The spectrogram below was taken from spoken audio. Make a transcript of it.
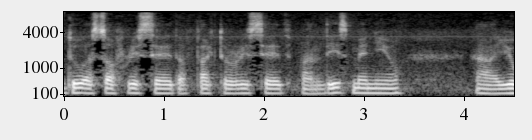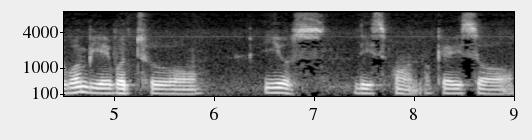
do a soft reset or factory reset from this menu uh, you won't be able to use this phone okay? So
